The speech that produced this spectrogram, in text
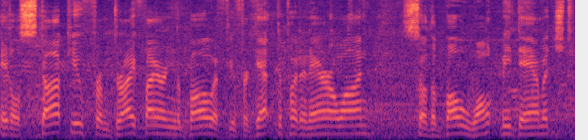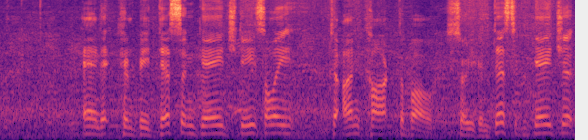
It'll stop you from dry firing the bow if you forget to put an arrow on so the bow won't be damaged and it can be disengaged easily to uncock the bow. So you can disengage it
